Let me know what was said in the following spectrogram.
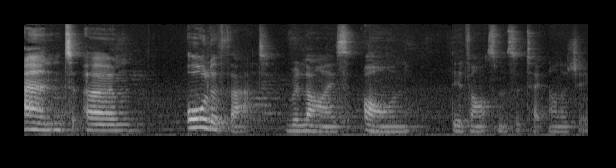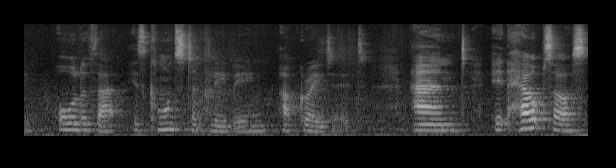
And um, all of that relies on the advancements of technology. All of that is constantly being upgraded and it helps us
